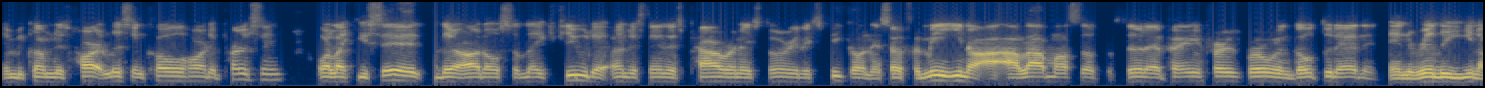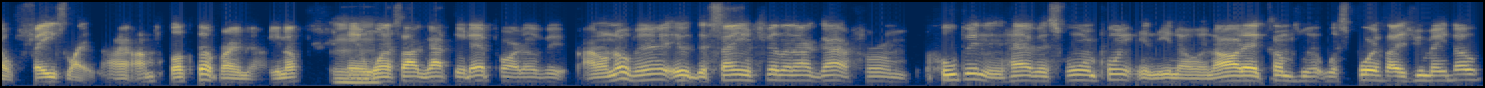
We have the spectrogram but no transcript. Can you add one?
and become this heartless and cold-hearted person or like you said there are those select few that understand this power in their story and they speak on it so for me you know I, I allow myself to feel that pain first bro and go through that and, and really you know face like I, am fucked up right now you know mm-hmm. and once i got through that part of it i don't know man it was the same feeling i got from hooping and having scoring point and you know and all that comes with, with sports as you may know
